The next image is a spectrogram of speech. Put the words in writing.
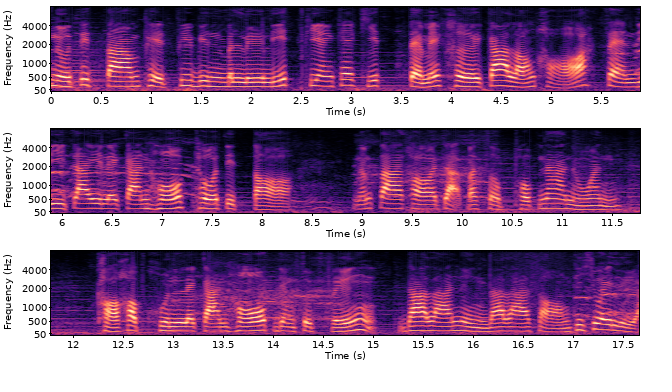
หนูติดตามเพจพี่บินบรรลือฤทธิ์เพียงแค่คิด แต่ไม่เคยกล้าร้องขอ แสนดีใจรายการโฮปโทรติดต่อ น้ำตาคอจะประสบพบหน้านวลขอขอบคุณรายการโฮปอย่างสุดซึ้ง ดาราหนึ่งดาราสองที่ช่วยเหลือ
